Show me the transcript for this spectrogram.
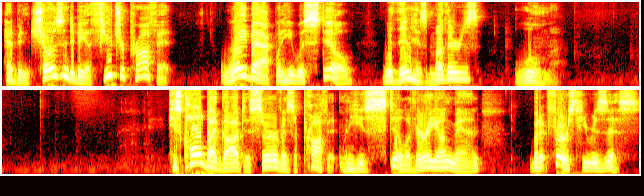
had been chosen to be a future prophet way back when he was still within his mother's womb. He's called by God to serve as a prophet when he's still a very young man, but at first he resists.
